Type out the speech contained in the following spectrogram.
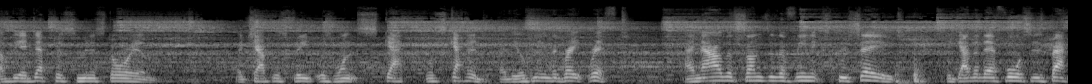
of the Adeptus Ministerium. The chapter's fleet was once scat- was scattered by the opening of the Great Rift, and now the Sons of the Phoenix crusade to gather their forces back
